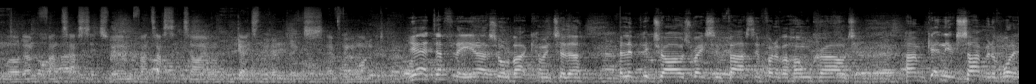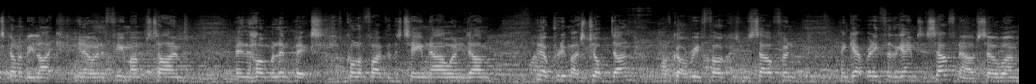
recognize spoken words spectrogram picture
Well done. Fantastic swim, fantastic time, getting to the Olympics, everything you wanted. Yeah, definitely. You know, it's all about coming to the Olympic trials, racing fast in front of a home crowd, um, getting the excitement of what it's going to be like. You know, in a few months' time in the home Olympics. I've qualified for the team now, and um, you know, pretty much job done. I've got to refocus myself and, and get ready for the games itself now. So, um,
